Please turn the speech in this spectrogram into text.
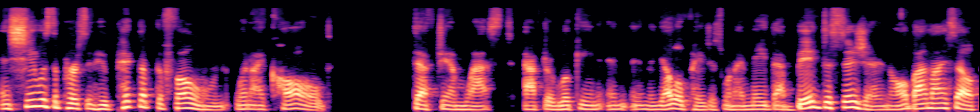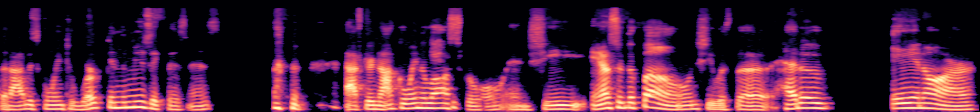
And she was the person who picked up the phone when I called Def Jam West after looking in, in the yellow pages when I made that big decision all by myself that I was going to work in the music business after not going to law school. And she answered the phone. She was the head of A&R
